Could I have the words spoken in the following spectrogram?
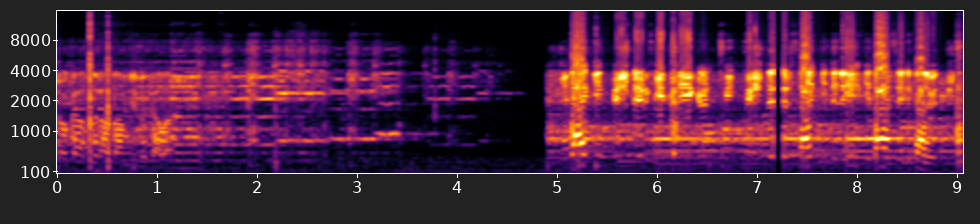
Çok azdır adam gibi kalan. Giden gitmiştir, gittiği gün bitmiştir. Sen gideni giden seni kaybetmiştir.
